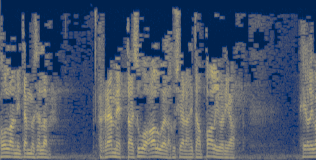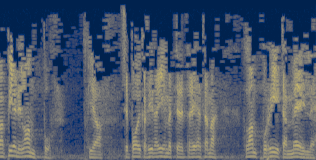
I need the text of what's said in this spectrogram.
Hollannin tämmöisellä räme- tai suoalueella, kun siellä niitä on paljon, ja heillä oli vain pieni lamppu, ja se poika siinä ihmetteli, että eihän tämä lamppu riitä meille.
